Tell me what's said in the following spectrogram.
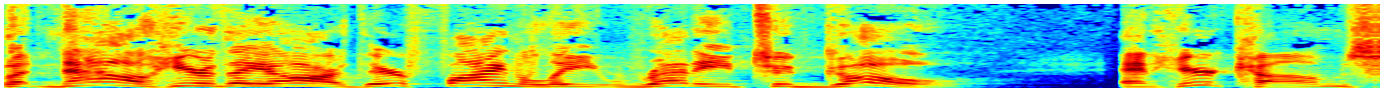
But now here they are. They're finally ready to go. And here comes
